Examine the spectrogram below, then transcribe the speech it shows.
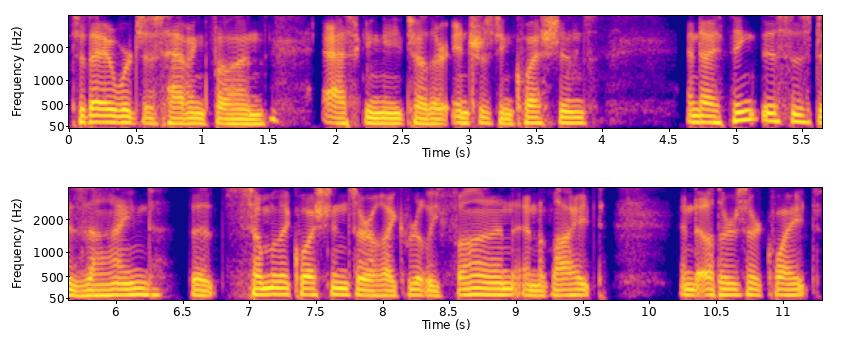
Today we're just having fun, asking each other interesting questions. And I think this is designed that some of the questions are like really fun and light, and others are quite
